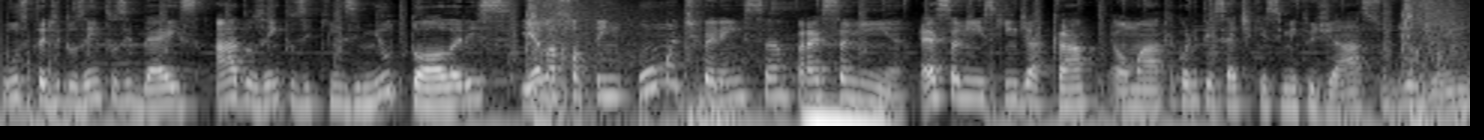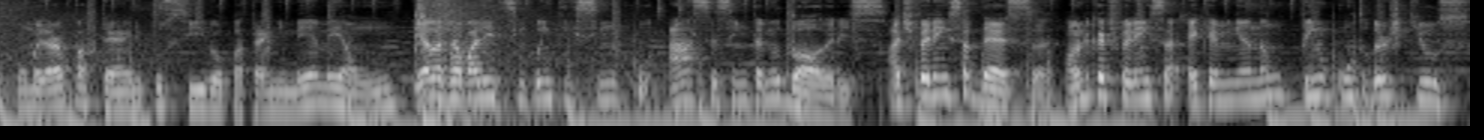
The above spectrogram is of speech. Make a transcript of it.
custa de 210 a 215 mil dólares e ela só tem uma diferença para essa minha. Essa minha skin de AK tá? É uma K-47 aquecimento de aço Blue Jam com o melhor pattern possível, pattern 661, e ela já vale de 55 a 60 mil dólares. A diferença dessa, a única diferença é que a minha não tem o contador de kills,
